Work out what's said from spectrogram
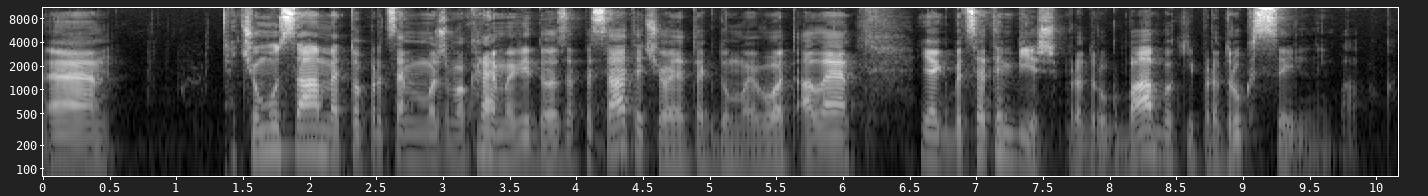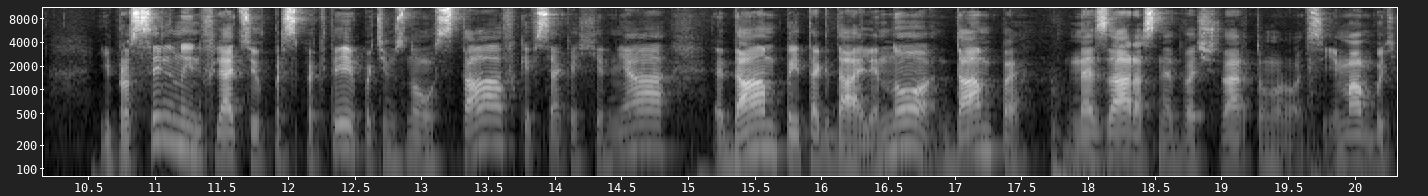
Е, Чому саме, то про це ми можемо окреме відео записати, чого я так думаю. От, але якби це тим більше про друг бабок і про друг сильний бабок. І про сильну інфляцію в перспективі, потім знову ставки, всяка херня, е, дампи і так далі. Но дампи не зараз, не в 24-му році. І, мабуть,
